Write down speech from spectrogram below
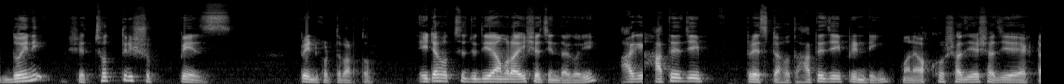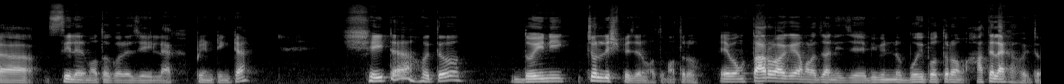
দৈনিক সে ছত্রিশশো পেজ প্রিন্ট করতে পারত। এটা হচ্ছে যদি আমরা এসে চিন্তা করি, আগে হাতে যেই প্রেসটা হতো, হাতে যেই প্রিন্টিং মানে অক্ষর সাজিয়ে সাজিয়ে একটা সিলের মতো করে যেই লেখ প্রিন্টিংটা সেইটা হয়তো দৈনিক চল্লিশ পেজের মতো মাত্র। এবং তারও আগে আমরা জানি যে বিভিন্ন বইপত্র হাতে লেখা হইতো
